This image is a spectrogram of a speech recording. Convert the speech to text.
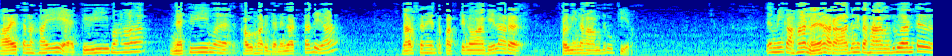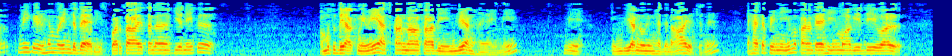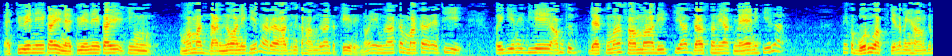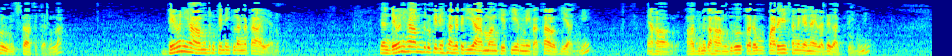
ආයතන හයේ ඇතිවීම හා නැතිවීම කවුරු හරි දැනගත්තද එයා? දර්ශනයටපත් වෙනවා කියලා අර ප්‍රවීණ හාමුදුරුවෝ කියනවා දැන් මේක අහන අර ආධුනික හාමුදුරුවන්ට මේක එහෙම වෙන්න බෑනේ. ස්පර්ශ ආයතන කියන එක 아무තු දෙයක් නෙමෙයි. අස්කන්නාසාදී ඉන්ද්‍රියන් හයයි මේ. මේ ඉන්ද්‍රියන් වලින් හැදෙන ආයතන. ඇහැට පෙනීම, කනට ඇහිීම වගේ දේවල් ඇති වෙන එකයි නැති වෙන එකයි ඉතින් මමත් දන්නවනේ කියලා අර ආධුනික හාමුදුරන්ට තේරෙනවා. ඒ වුණාට මට ඇති ඔය කියන විදිහේ 아무තු දැක්ම සම්මාදිට්ඨියක් දර්ශනයක් නැහෙනි කියලා මේක බොරුවක් කියලා මේ හාමුදුරුවෝ විශ්වාස කරලා දෙවනි හාමුදුරු කෙනෙක් ළඟට ආය යනවා. දැන් දෙවනි හාමුදුරු කෙනෙක් ළඟට ගියාම මම කෙටියෙන් මේ කතාව කියන්නේ. යහා ආධුනික හාමුදුරුවෝ කරපු පරිශ්‍රණ ගැනයි වැදගත් වෙන්නේ.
